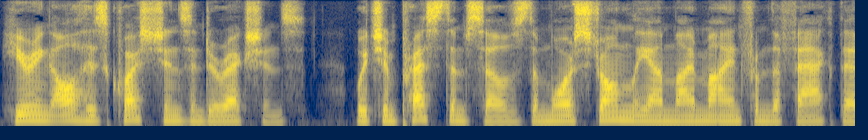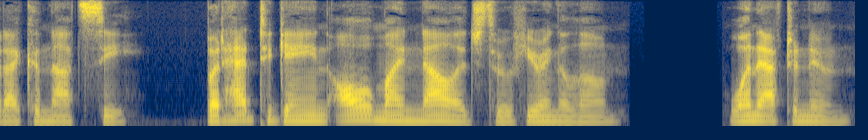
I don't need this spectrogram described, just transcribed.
hearing all his questions and directions, which impressed themselves the more strongly on my mind from the fact that I could not see, but had to gain all my knowledge through hearing alone. One afternoon,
